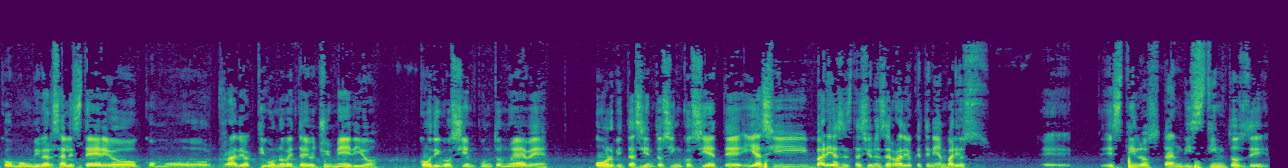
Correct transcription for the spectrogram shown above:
como Universal Stereo, como Radioactivo 98 y medio, Código 100.9, Órbita 105.7 y así varias estaciones de radio que tenían varios eh, estilos tan distintos de,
